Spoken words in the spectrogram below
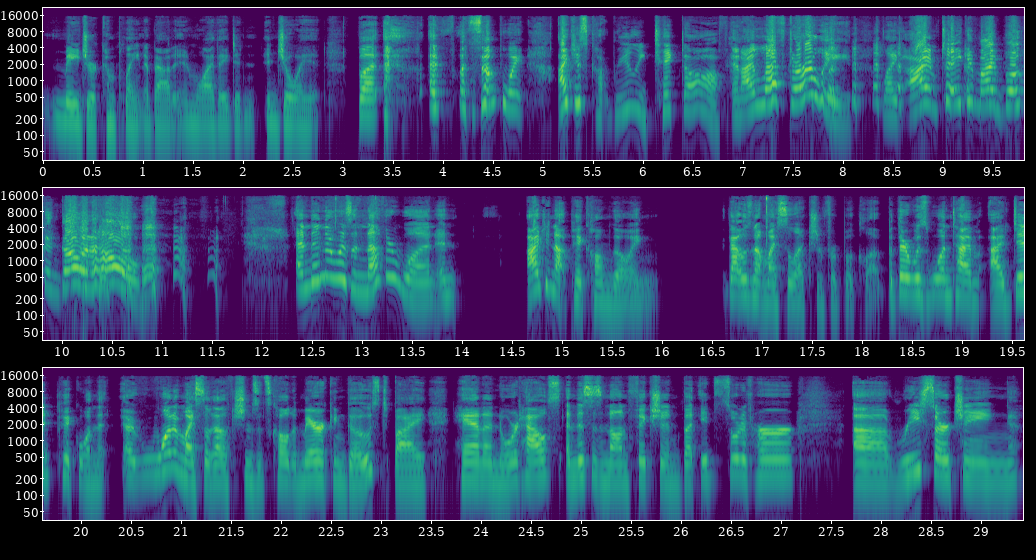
major complaint about it and why they didn't enjoy it. But at, at, some point, I just got really ticked off and I left early. like, I am taking my book and going home. and then there was another one, and I did not pick Homegoing. That was not my selection for book club. But there was one time I did pick one that, uh, one of my selections, it's called American Ghost by Hannah Nordhaus. And this is nonfiction, but it's sort of her uh, researching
